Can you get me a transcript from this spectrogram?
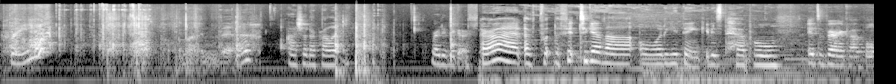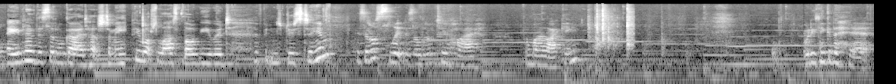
cream. That in there. Eyeshadow palette ready to go. Alright, I've put the fit together. Oh, what do you think? It is purple. It's very purple. I even have this little guy attached to me. If you watched the last vlog, you would have been introduced to him. This little slit is a little too high for my liking. What do you think of the hair?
